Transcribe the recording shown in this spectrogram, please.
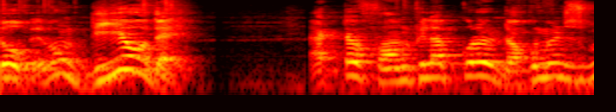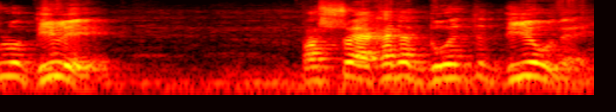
লোভ এবং দিয়েও দেয়। একটা ফর্ম ফিল আপ করে ডকুমেন্টসগুলো দিলে পাঁচশো, এক হাজার, দু হাজার দিয়েও দেয়।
